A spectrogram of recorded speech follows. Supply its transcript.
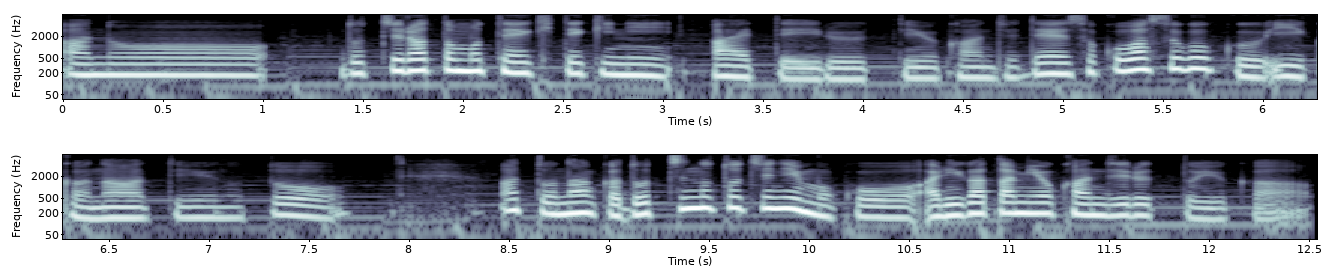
あのどちらとも定期的に会えているっていう感じでそこはすごくいいかなっていうのとあとなんかどっちの土地にもこうありがたみを感じるというか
